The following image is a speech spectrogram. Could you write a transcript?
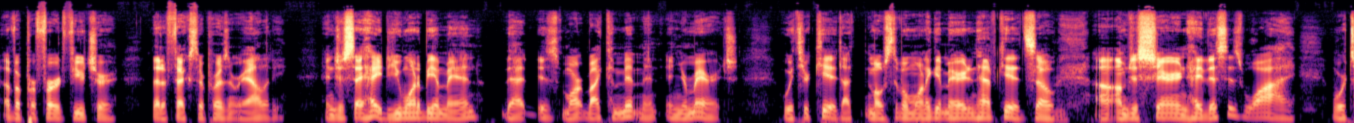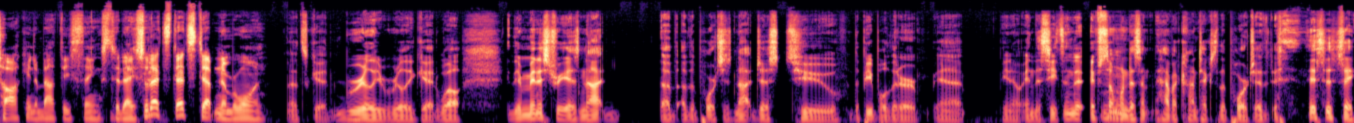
of a preferred future that affects their present reality and just say, hey, do you want to be a man that is marked by commitment in your marriage with your kid? I, most of them want to get married and have kids. So mm-hmm. uh, I'm just sharing, hey, this is why we're talking about these things today. So that's that's step number one. That's good. Really, really good. Well, their ministry is not of, of the porch is not just to the people that are. Uh, you know, in the seats. And if someone mm-hmm. doesn't have a context of the porch, it, this is a,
